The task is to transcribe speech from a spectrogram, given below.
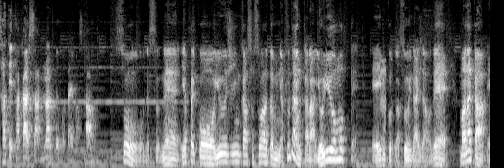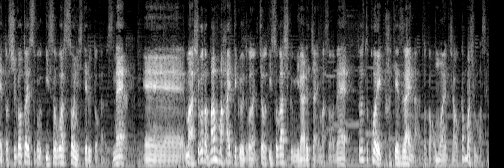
さて、高橋さん、なんて答えますか？そうですね。やっぱりこう、友人から誘われたためには、普段から余裕を持って、いることがすごい大事なので、まあなんか、えっ、と、仕事ですごく忙しそうにしてるとかですね、えー、まあ仕事バンバン入ってくるってことはちょっと忙しく見られちゃいますので、そうすると声かけづらいなとか思われちゃうかもしれません。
